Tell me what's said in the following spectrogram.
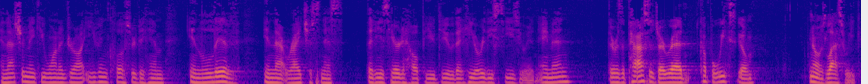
And that should make you want to draw even closer to Him and live in that righteousness that He is here to help you do, that He already sees you in. Amen? There was a passage I read a couple weeks ago. No, it was last week.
